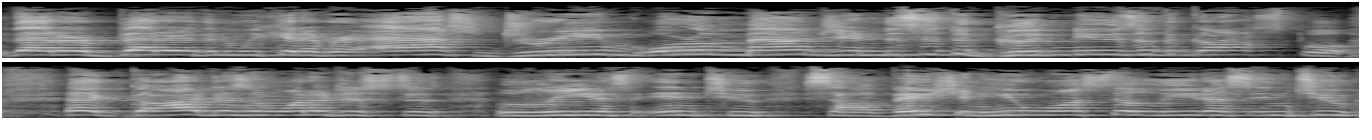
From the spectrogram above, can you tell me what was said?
that are better than we could ever ask, dream, or imagine. This is the good news of the gospel. That God doesn't want to just lead us into salvation. He wants to lead us into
